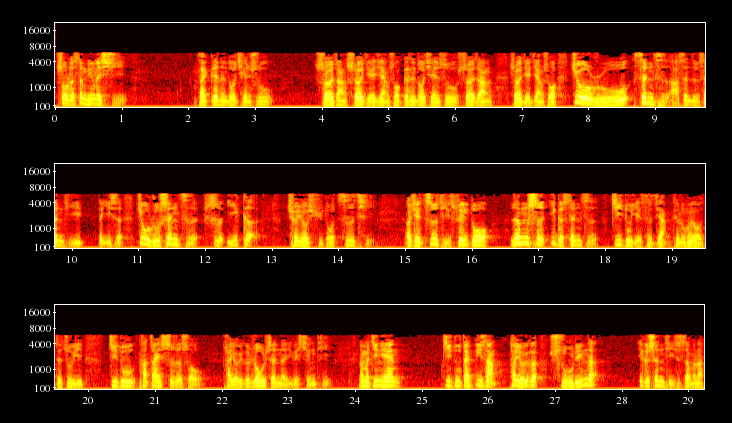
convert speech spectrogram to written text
受了圣灵的洗，在哥林多前书。十二章十二节这样说，《哥林多前书》十二章十二节这样说：就如身子啊，身子身体的意思，就如身子是一个，却有许多肢体，而且肢体虽多，仍是一个身子。基督也是这样，听众朋友再注意，基督他在世的时候，他有一个肉身的一个形体。那么今天，基督在地上，他有一个属灵的一个身体是什么呢？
